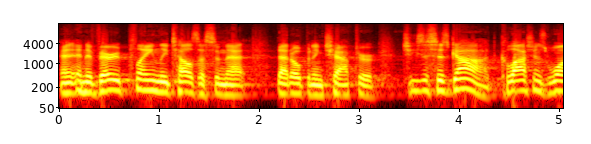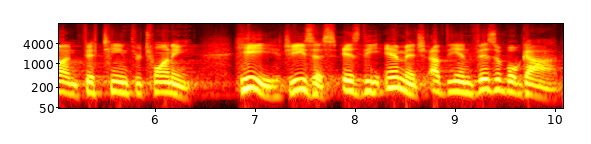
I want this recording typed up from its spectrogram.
And, and, it very plainly tells us in that, that opening chapter Jesus is God. Colossians 1 15 through 20. He, Jesus, is the image of the invisible God,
